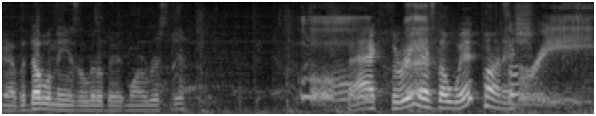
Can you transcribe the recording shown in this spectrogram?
Yeah, the double knee is a little bit more risky. Back three as the whip punish. Three.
